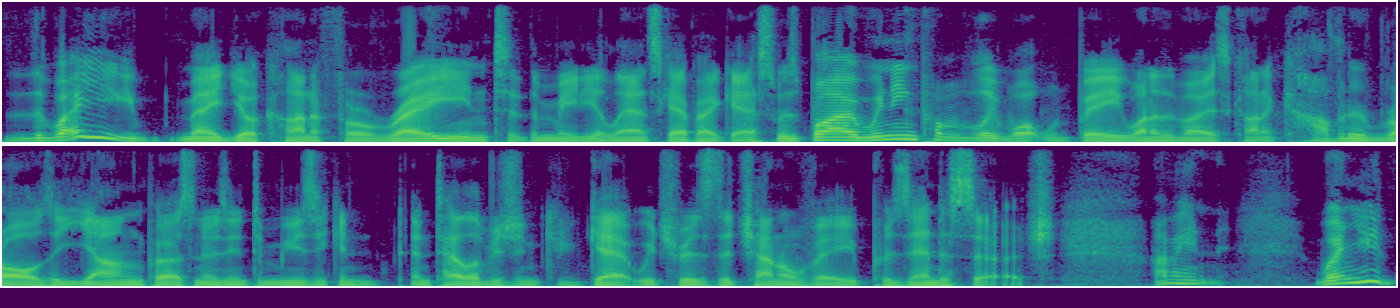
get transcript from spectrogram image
the way you made your kind of foray into the media landscape, I guess, was by winning probably what would be one of the most kind of coveted roles a young person who's into music and, and television could get, which was the Channel V presenter search. I mean, when you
